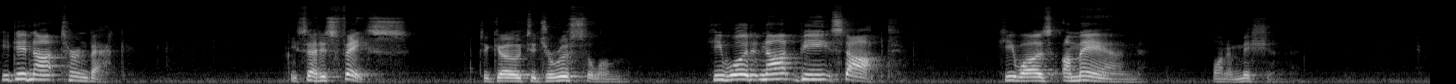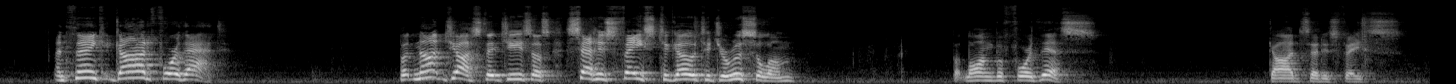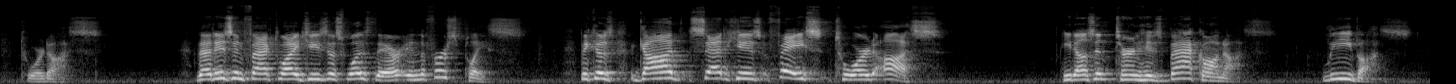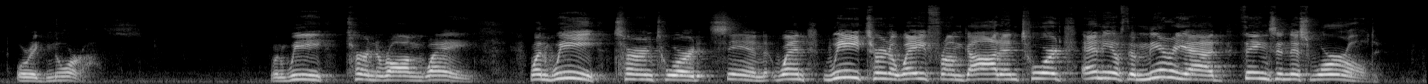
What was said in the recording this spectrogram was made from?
he did not turn back he set his face to go to Jerusalem. He would not be stopped. He was a man on a mission. And thank God for that. But not just that Jesus set his face to go to Jerusalem, but long before this, God set his face toward us. That is, in fact, why Jesus was there in the first place. Because God set his face toward us. He doesn't turn his back on us, leave us, or ignore us. When we turn the wrong way, when we turn toward sin, when we turn away from God and toward any of the myriad things in this world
